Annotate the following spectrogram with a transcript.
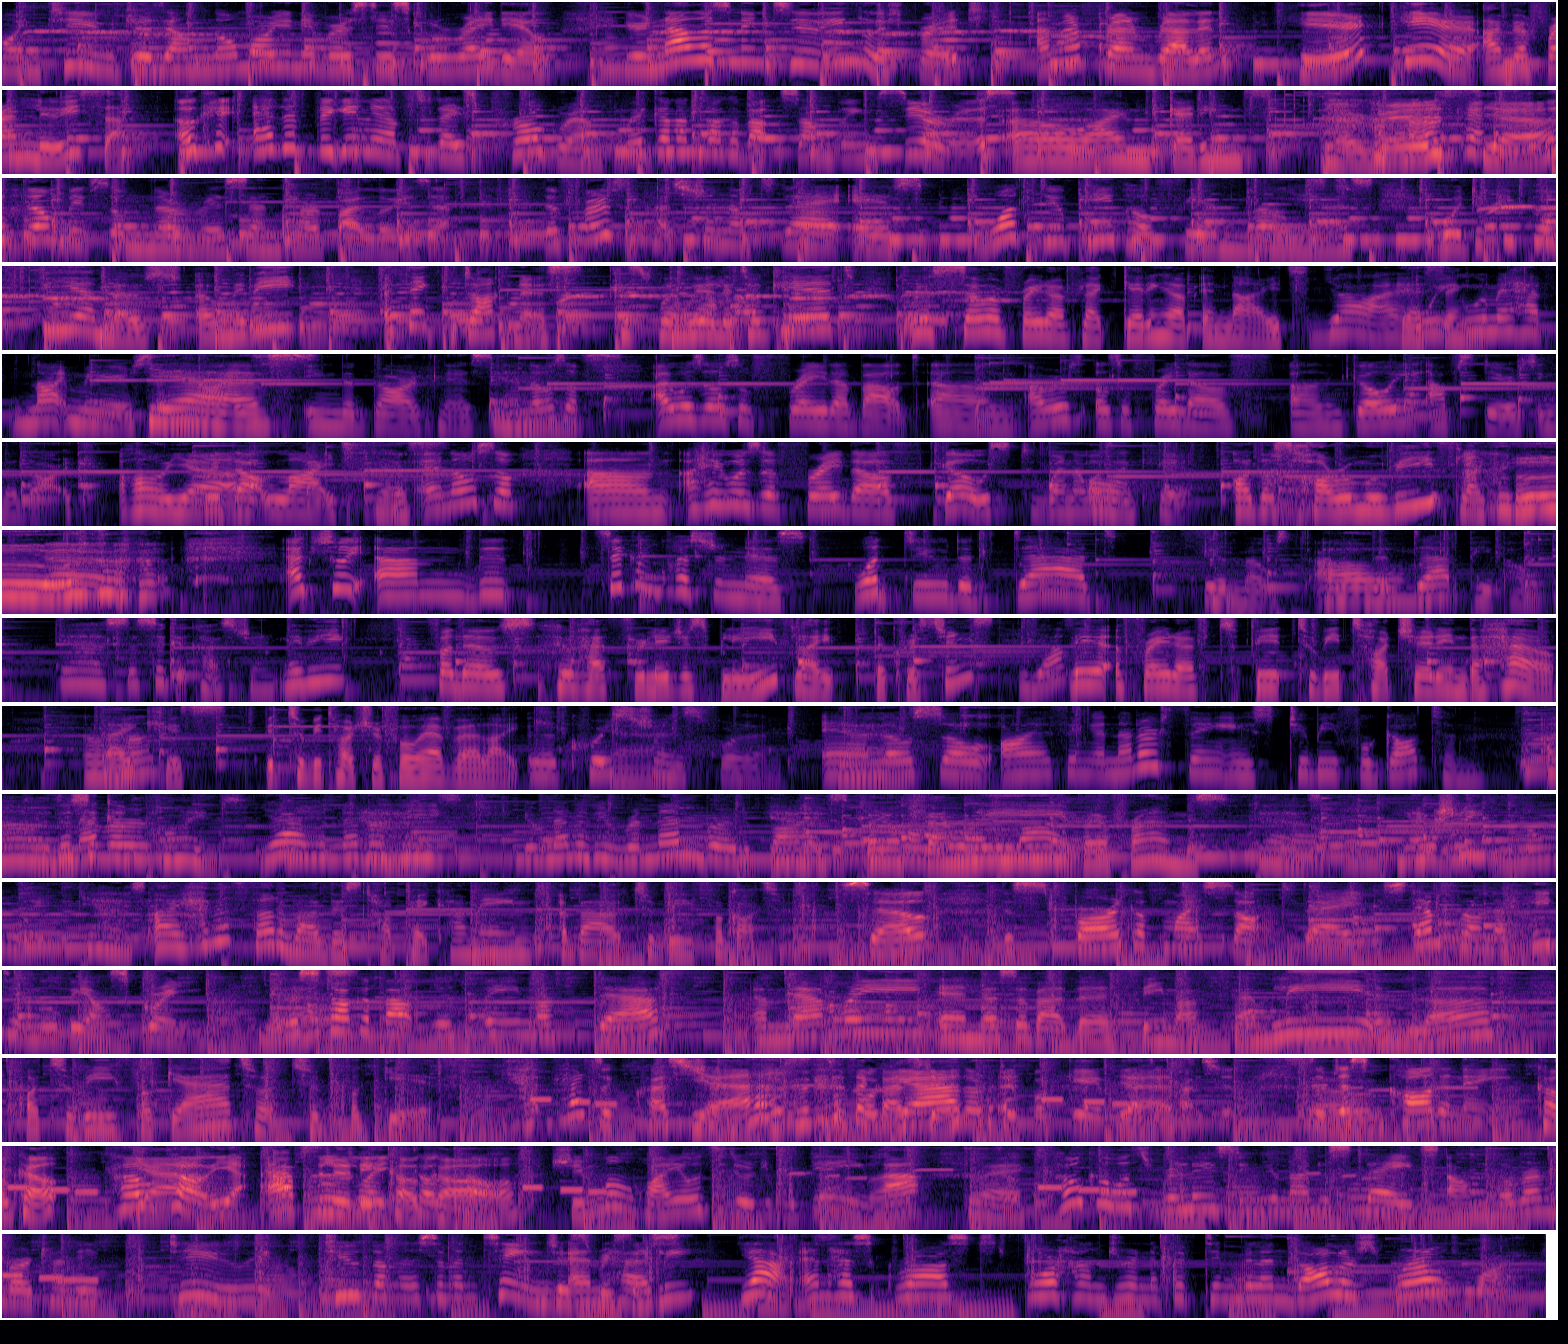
Welcome to FM 95.2 Zhejiang Normal University School Radio. You're now listening to English Bridge. I'm your friend Rellin. Here. Here, I'm your friend Luisa. Okay, at the beginning of today's program, we're gonna talk about something serious. Oh, I'm getting nervous. okay, Yeah. but don't be so nervous and terrified, Luisa. The first question of today is What do people fear most? Yes. What do people fear most? Oh, maybe think darkness. Because when we're a little kid, we're so afraid of like getting up at night. Yeah, Yes, we, and- we may have nightmares Yes. in the darkness, and also I was also afraid about um I was also afraid of um, going upstairs in the dark Oh yeah. without light, Yes. and also um I was afraid of ghosts when I was a Oh. kid. all those horror movies like. Actually, um the second question is what do the dead fear most? I mean Oh. the dead people. Yes, that's a good question. Maybe for those who have religious belief, like the Christians, Yeah. they're afraid of to be to be tortured in the hell, Uh-huh. like it's to be tortured forever. Like Christians for them, and also I think another thing is to be forgotten. oh, that's a good point. Yeah, you'll never Yes. be you'll never be remembered by Yes, by your people who are family, by your friends. Yes. Yeah, and actually, yes, I haven't thought about this topic. I mean, about to be forgotten. So the spark of my thought today stems from the hated movie on screen. Let's talk about the theme of death and memory. And also about the theme of family and love, or to be forget or to forgive. Yeah, that's a question. Yes, to that's a forget question. or to forgive. That's Yes. a question. So, So- just call the name. Coco. Coco, yeah, absolutely Coco. Coco. 寻梦环游记就是这部电影啦。对 So Coco was released in the United States on November 22, 2017, Just and recently? has yeah, Yes. and has grossed 450 million dollars worldwide.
